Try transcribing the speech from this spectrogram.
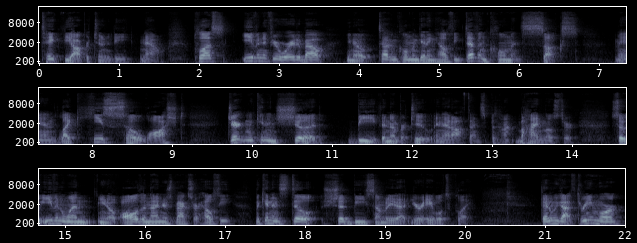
Take the opportunity now. Plus, even if you're worried about, you know, Tevin Coleman getting healthy, Tevin Coleman sucks, man. Like, he's so washed. Jerick McKinnon should be the number two in that offense behind, behind Mostert. So even when, you know, all the Niners backs are healthy, McKinnon still should be somebody that you're able to play. Then we got three more.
